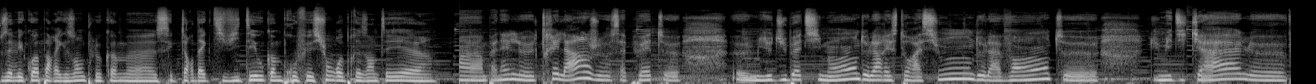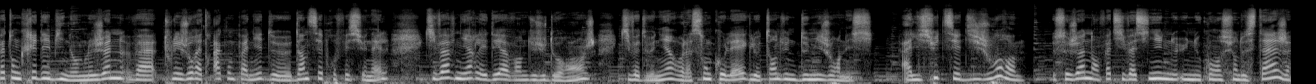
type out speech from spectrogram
Vous avez quoi, par exemple, comme secteur d'activité ou comme profession représentée un panel très large, ça peut être le milieu du bâtiment, de la restauration, de la vente, du médical. Euh, en fait, on crée des binômes. Le jeune va tous les jours être accompagné d'un de, ses professionnels qui va venir l'aider à vendre du jus d'orange, qui va devenir voilà, son collègue le temps d'une demi-journée. À l'issue de ces dix jours, ce jeune, en fait, il va signer une, convention de stage,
